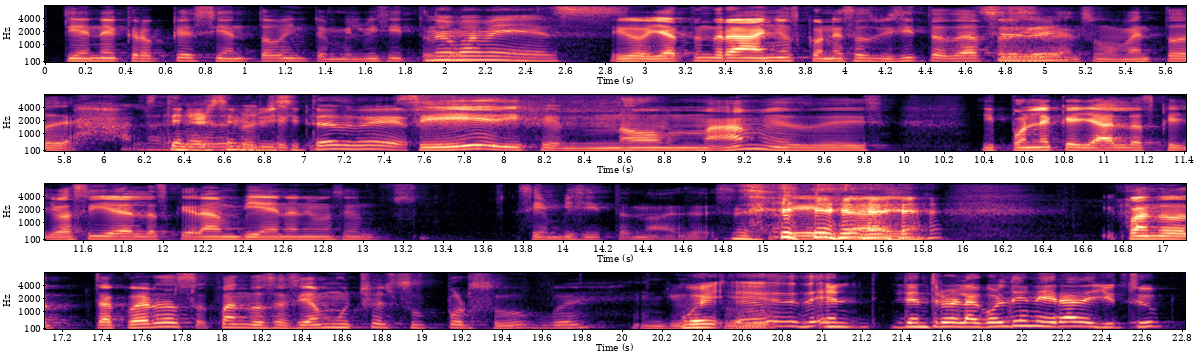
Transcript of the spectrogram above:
tiene creo que 120 mil visitas. No güey. mames. Digo, ya tendrá años con esas visitas, ¿verdad? Sí, Pero sí. digo, en su momento de... ah, Tener verga, 100 lo mil visitas, güey. Sí, dije, no mames, güey. Y ponle que ya las que yo hacía, las que eran bien animación, pues, 100 visitas, ¿no? Es- es- sí, ya, ya. Cuando, ¿te acuerdas cuando se hacía mucho el sub por sub, güey? En YouTube. Güey, eh, en- dentro de la golden era de YouTube,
